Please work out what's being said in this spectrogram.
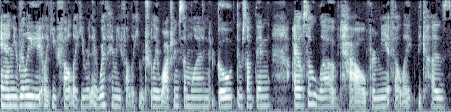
And you really, like, you felt like you were there with him. You felt like you were truly watching someone go through something. I also loved how, for me, it felt like because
